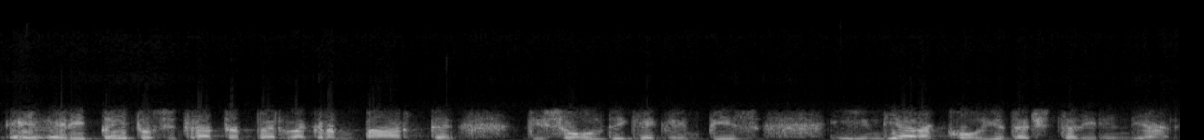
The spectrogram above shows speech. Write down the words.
e, ripeto si tratta per la gran parte di soldi che Greenpeace India raccoglie dai cittadini indiani.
